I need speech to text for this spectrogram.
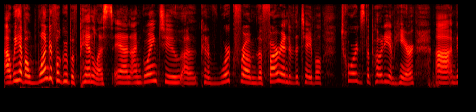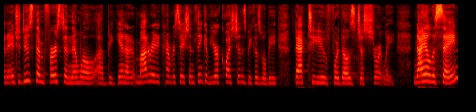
Uh, we have a wonderful group of panelists, and I'm going to uh, kind of work from the far end of the table towards the podium here. Uh, I'm going to introduce them first, and then we'll uh, begin a moderated conversation. Think of your questions because we'll be back to you for those just shortly. Naya Lassane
